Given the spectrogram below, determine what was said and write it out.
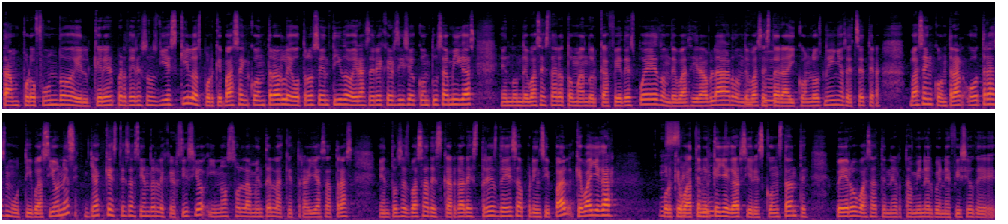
tan profundo el querer perder esos 10 kilos porque vas a encontrarle otro sentido a ir a hacer ejercicio con tus amigas en donde vas a estar tomando el café después donde vas a ir a hablar, donde vas a estar ahí con los niños, etcétera. Vas a encontrar otras motivaciones ya que estés haciendo el ejercicio y no solamente la que traías atrás. Entonces vas a descargar estrés de esa principal que va a llegar porque va a tener que llegar si eres constante, pero vas a tener también el beneficio de,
